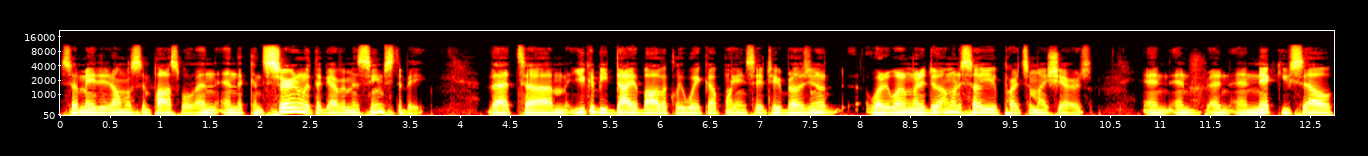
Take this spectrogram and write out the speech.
So it made it almost impossible. And and the concern with the government seems to be that um, you could be diabolically wake up one day and say to your brothers, you know what, what I'm going to do? I'm going to sell you parts of my shares, and, and and and Nick, you sell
